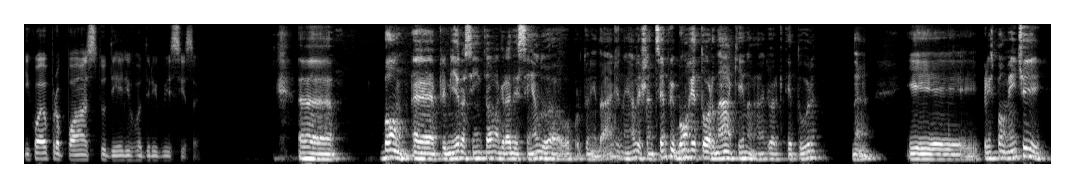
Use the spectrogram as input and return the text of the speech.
e qual é o propósito dele, Rodrigo e Cissa? Uh, bom, é, primeiro, assim, então, agradecendo a oportunidade, né, Alexandre? Sempre bom retornar aqui na Rádio Arquitetura, né? E principalmente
